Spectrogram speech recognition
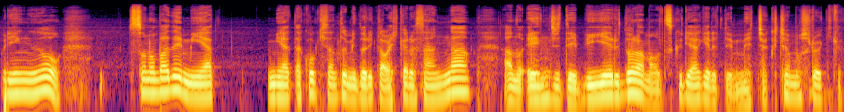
プリングをその場で宮宮田幸喜さんと緑川光さんがあの演じて BL ドラマを作り上げるというめちゃくちゃ面白い企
